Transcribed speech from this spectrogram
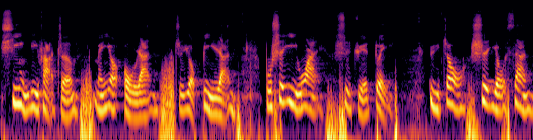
吸引力法则没有偶然，只有必然，不是意外，是绝对。宇宙是友善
